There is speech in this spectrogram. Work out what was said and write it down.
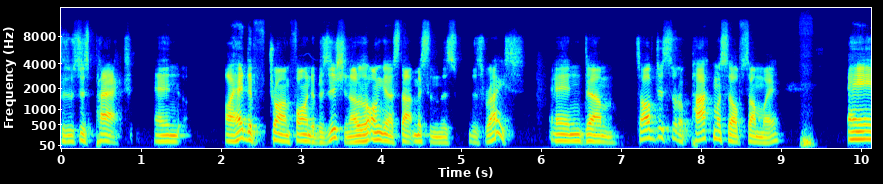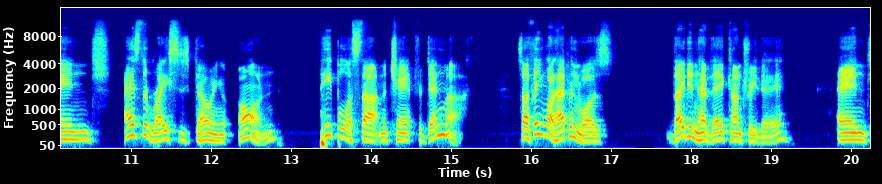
it was just packed. And I had to try and find a position. I was, I'm going to start missing this, this race. And um, so I've just sort of parked myself somewhere. And as the race is going on, people are starting to chant for Denmark. So I think what happened was they didn't have their country there. And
